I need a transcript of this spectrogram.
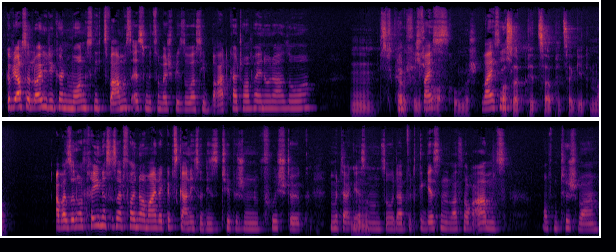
Es gibt ja auch so Leute, die können morgens nichts Warmes essen, wie zum Beispiel sowas wie Bratkartoffeln oder so. Hm, das glaube ich, Ich finde ich aber weiß- auch komisch. weiß nicht- Außer Pizza. Pizza geht immer. Aber so in der Ukraine ist es halt voll normal, da gibt es gar nicht so diese typischen Frühstück, Mittagessen und so. Da wird gegessen, was noch abends auf dem Tisch war.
